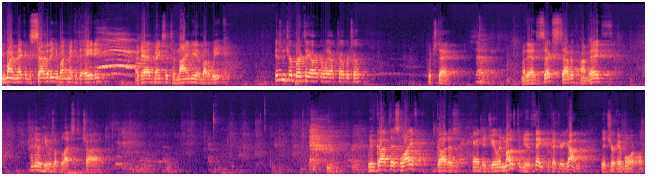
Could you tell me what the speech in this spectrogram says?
You might make it to 70, you might make it to 80. My dad makes it to 90 in about a week. Isn't your birthday early October too? Which day? Seventh. My dad's sixth, seventh, I'm eighth. I knew he was a blessed child. We've got this life God has handed you, and most of you think because you're young that you're immortal,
